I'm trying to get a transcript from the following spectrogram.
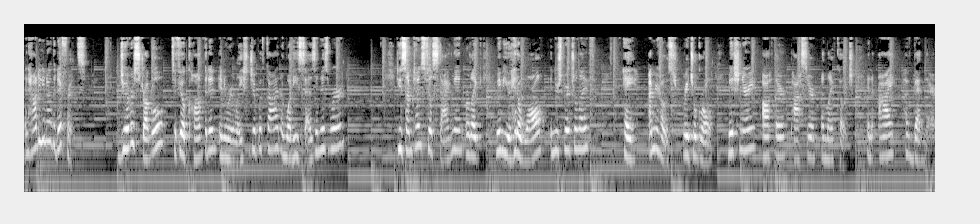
And how do you know the difference? Do you ever struggle to feel confident in your relationship with God and what He says in His Word? Do you sometimes feel stagnant or like maybe you hit a wall in your spiritual life? Hey, I'm your host, Rachael Groll, missionary, author, pastor, and life coach, and I have been there.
